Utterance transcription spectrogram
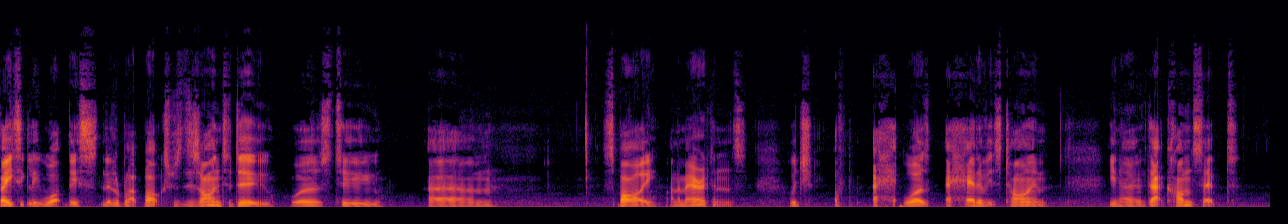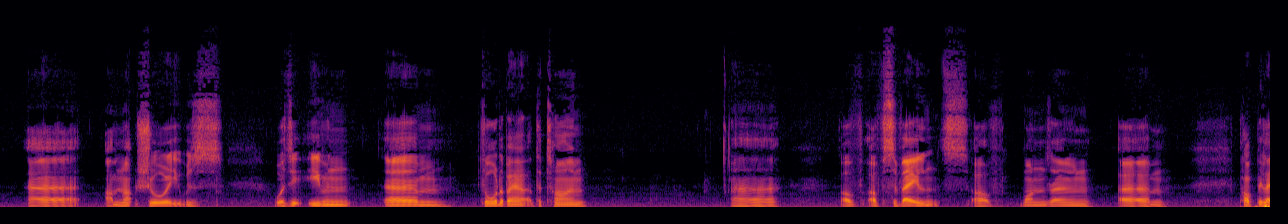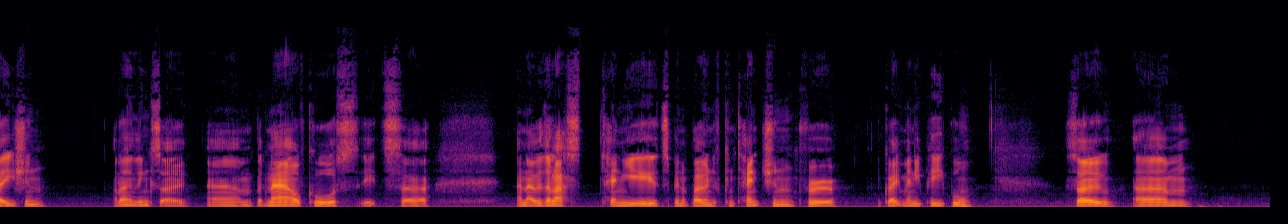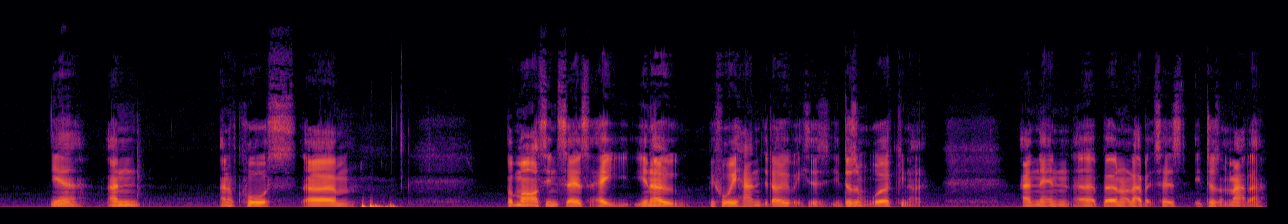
basically, what this little black box was designed to do was to um, spy on Americans, which was ahead of its time. You know that concept. Uh, I'm not sure it was. Was it even um, thought about at the time? Uh, of of surveillance of one's own um, population? I don't think so. Um, but now, of course, it's uh, and over the last ten years, it's been a bone of contention for a great many people. So, um, yeah, and and of course, um, but Martin says, "Hey, you know," before he handed over, he says, "It doesn't work, you know." And then uh, Bernard Abbott says, "It doesn't matter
